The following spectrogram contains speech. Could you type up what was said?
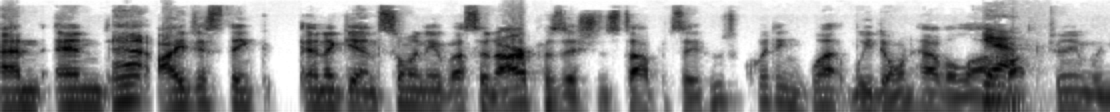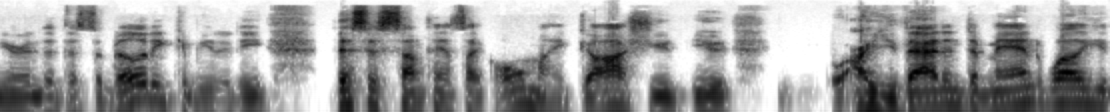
And and Yeah. i just think and again so many of us in our position stop and say who's quitting what we don't have a lot Yeah. of opportunity when you're in the disability community this is something that's like oh my gosh you you are you that in demand well you,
